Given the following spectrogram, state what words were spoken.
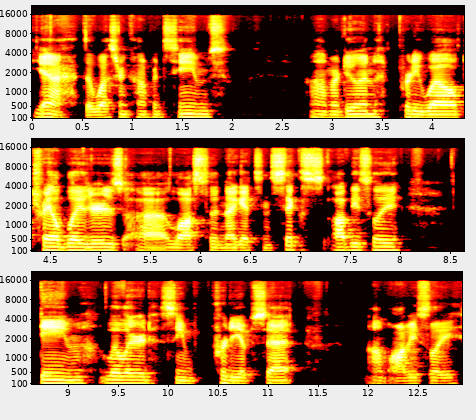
yeah, the Western Conference teams um, are doing pretty well. Trailblazers uh, lost to the Nuggets in six, obviously. Dame Lillard seemed pretty upset. Um, obviously,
